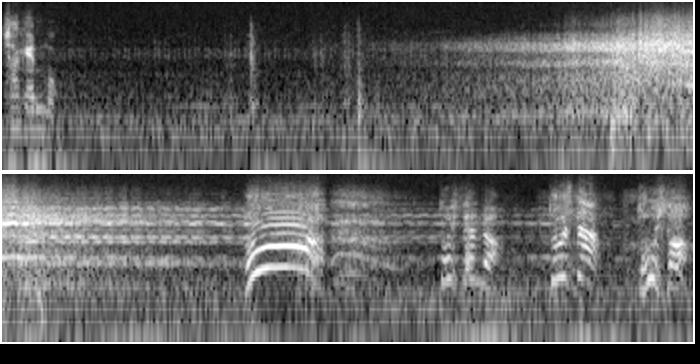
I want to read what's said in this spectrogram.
車検もああどうしたんだどうしたどうした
